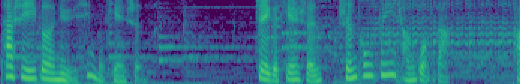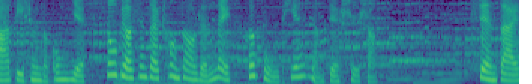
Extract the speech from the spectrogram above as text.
她是一个女性的天神。这个天神神通非常广大，她毕生的功业都表现在创造人类和补天两件事上。现在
